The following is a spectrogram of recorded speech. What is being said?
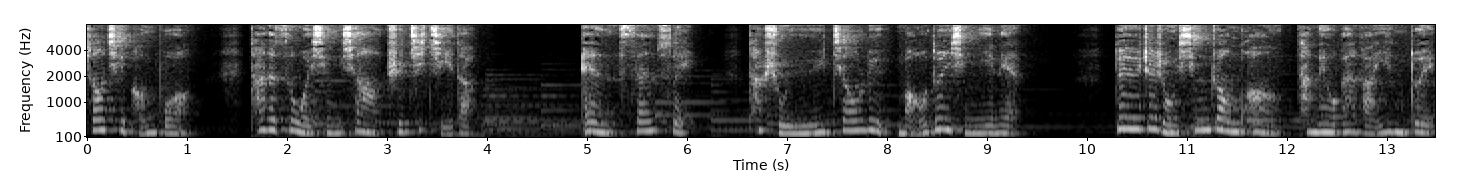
朝气蓬勃，他的自我形象是积极的。N 三岁，他属于焦虑矛盾型依恋。对于这种新状况，他没有办法应对，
